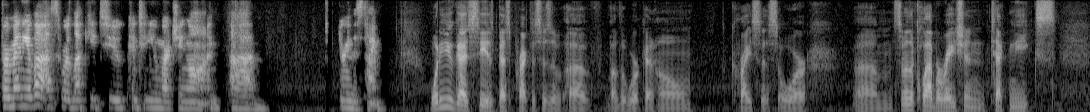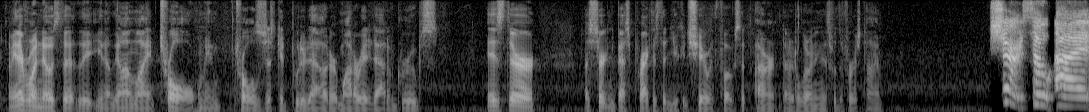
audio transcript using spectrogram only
for many of us, we're lucky to continue marching on um, during this time. What do you guys see as best practices of, of, of the work at home crisis or um, some of the collaboration techniques I mean, everyone knows the, the, you know, the online troll. I mean, trolls just get booted out or moderated out of groups. Is there a certain best practice that you could share with folks that aren't, that are learning this for the first time? Sure. So, uh,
